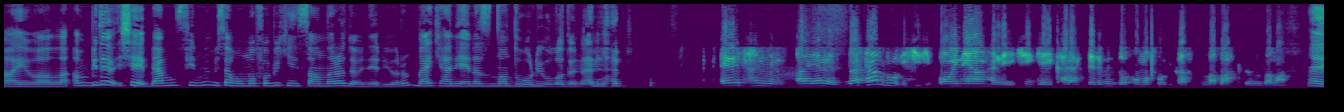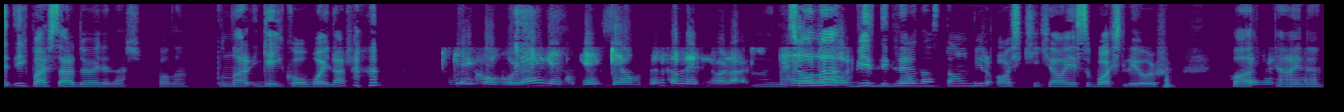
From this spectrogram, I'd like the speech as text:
Ay valla. Ama bir de şey ben bu filmi mesela homofobik insanlara da öneriyorum. Belki hani en azından doğru yola dönerler. Evet hani ay evet zaten bu iki oynayan hani iki gay karakterimiz de homofobik aslında baktığın zaman. Evet ilk başlarda öyleler falan. Bunlar gay kovboylar. gay kovboylar gay, gay, gay olduklarını kabul etmiyorlar. Aynen. Sonra bir dillere dastan bir aşk hikayesi başlıyor. Evet. Aynen.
